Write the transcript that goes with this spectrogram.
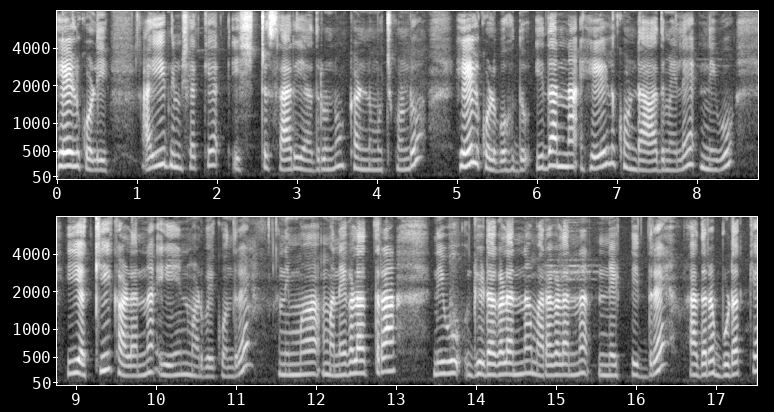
ಹೇಳ್ಕೊಳ್ಳಿ. ಐದು ನಿಮಿಷಕ್ಕೆ ಎಷ್ಟು ಸಾರಿ ಆದ್ರೂ ಕಣ್ಣು ಮುಚ್ಕೊಂಡು ಹೇಳ್ಕೊಳ್ಬಹುದು. ಇದನ್ನು ಹೇಳಿಕೊಂಡ ಆದಮೇಲೆ ನೀವು ಈ ಅಕ್ಕಿ ಕಾಳನ್ನು ಏನು ಮಾಡಬೇಕು ಅಂದರೆ ನಿಮ್ಮ ಮನೆಗಳ ಹತ್ರ ನೀವು ಗಿಡಗಳನ್ನು, ಮರಗಳನ್ನು ನೆಟ್ಟಿದ್ದರೆ ಅದರ ಬುಡಕ್ಕೆ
